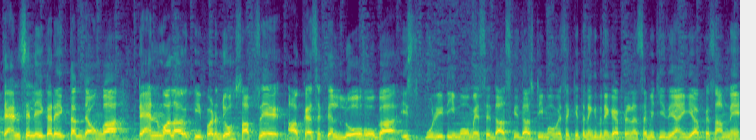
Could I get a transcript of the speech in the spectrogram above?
टेन से लेकर एक तक जाऊँगा। टेन वाला कीपर जो सबसे आप कह सकते हैं, लो होगा इस पूरी टीमों में से, दस की दस टीमों में से कितने कितने कैप्टन है, सभी चीज़ें आएँगी आपके सामने।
